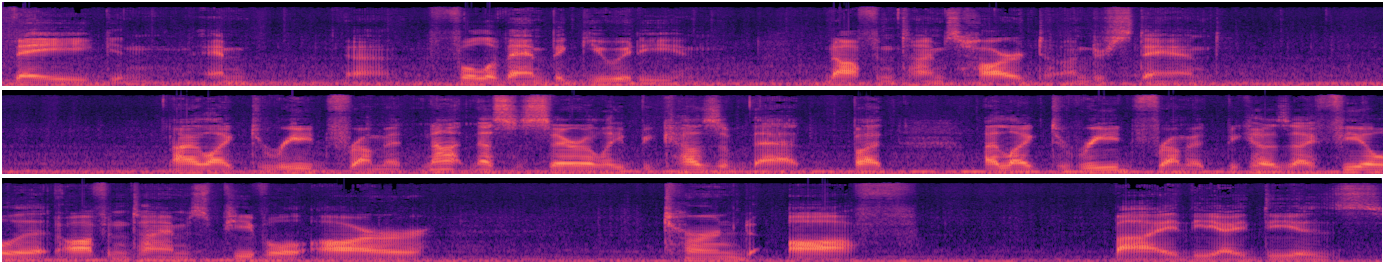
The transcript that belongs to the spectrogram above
vague and, and uh, full of ambiguity and, and oftentimes hard to understand. I like to read from it, not necessarily because of that, but I like to read from it because I feel that oftentimes people are turned off by the ideas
